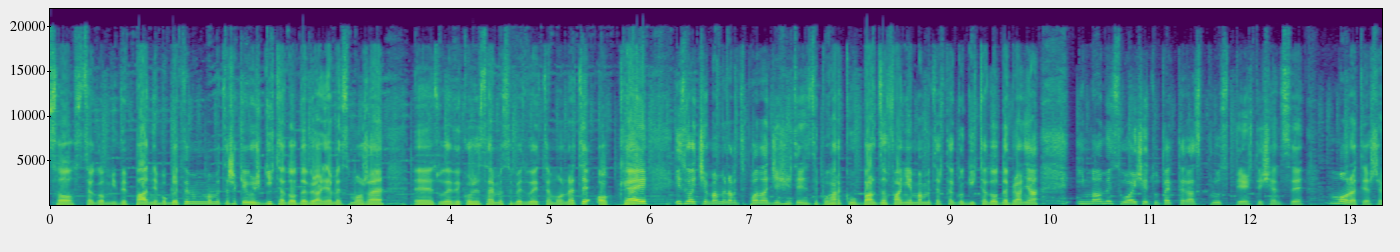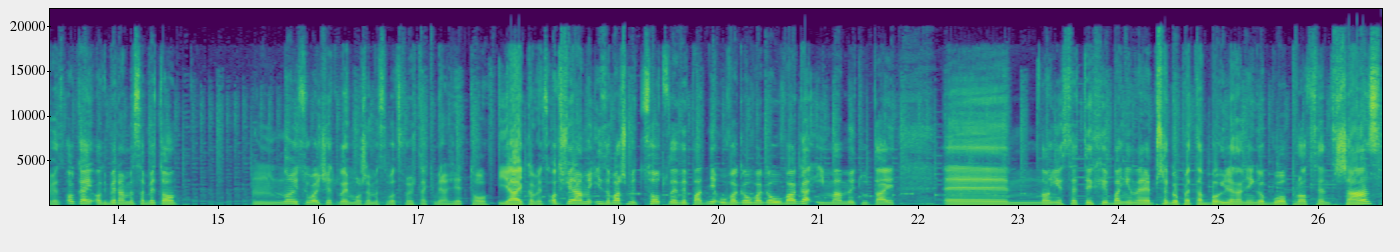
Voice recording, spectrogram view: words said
co z tego mi wypadnie. W ogóle tym mamy też jakiegoś gita do odebrania, więc może y, tutaj wykorzystajmy sobie tutaj te monety, ok. I słuchajcie, mamy nawet ponad 10 tysięcy pucharków, bardzo fajnie, mamy też tego gita do odebrania i mamy, słuchajcie, tutaj teraz plus 5 tysięcy monet jeszcze, więc ok, odbieramy sobie to. Mm, No i słuchajcie, tutaj możemy sobie otworzyć w takim razie to jajko, więc otwieramy i zobaczmy co tutaj wypadnie. Uwaga, uwaga, uwaga i mamy tutaj, no niestety chyba nie najlepszego peta, bo ile na niego było procent szans?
